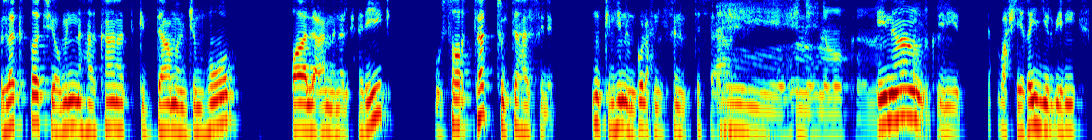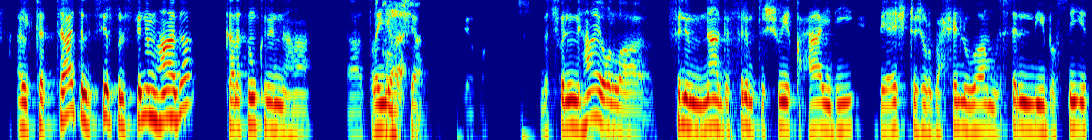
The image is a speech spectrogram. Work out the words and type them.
بلقطه يوم إنها كانت قدام الجمهور طالعة من الحريق وصار كت وانتهى الفيلم. ممكن هنا نقول إحنا الفيلم تسعة إيه هنا هنا ممكن هنا يعني راح يغير يعني الكتات اللي تصير في الفيلم هذا كانت ممكن إنها آه، تغير. أشياء. بس في النهاية والله فيلم ناقف فيلم تشويق عادي بيعيش تجربة حلوة مسلي بسيط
